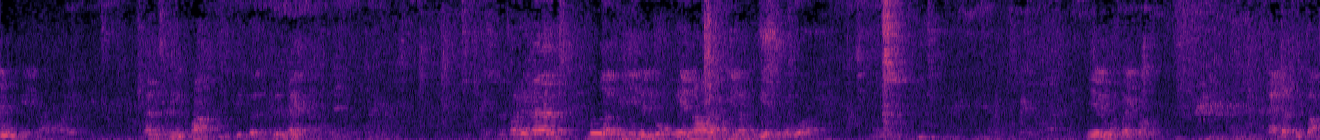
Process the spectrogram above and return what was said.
ลูกเมียน้อย นั่นคือความจริงที่เกิดขึ้นในสังคมเพราะฉะนั้นเมื่อพี่เป็นลูกเมียน้อยพี่ต้องเตรียมตัวเมียลงไปก่อนแต่ปัจจุบัน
